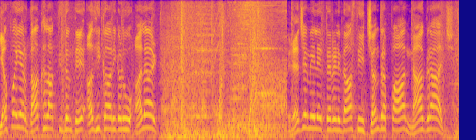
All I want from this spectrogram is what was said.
ಎಫ್ಐಆರ್ ದಾಖಲಾಗ್ತಿದ್ದಂತೆ ಅಧಿಕಾರಿಗಳು ಅಲರ್ಟ್. ರಜೆ ಮೇಲೆ ತೆರಳಿದ ಸಿ ಚಂದ್ರಪ್ಪ ನಾಗರಾಜ್.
